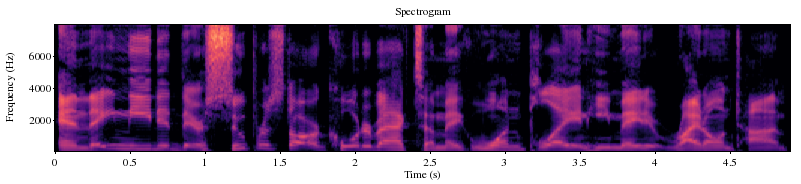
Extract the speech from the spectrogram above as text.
and they needed their superstar quarterback to make one play, and he made it right on time.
